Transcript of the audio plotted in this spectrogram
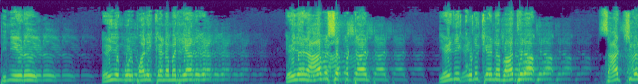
പിന്നീട് എഴുതുമ്പോൾ പാലിക്കേണ്ട മര്യാദകൾ. എഴുതാൻ ആവശ്യപ്പെട്ടാൽ എഴുതി കൊടുക്കേണ്ട ബാധ്യത സാക്ഷികൾ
